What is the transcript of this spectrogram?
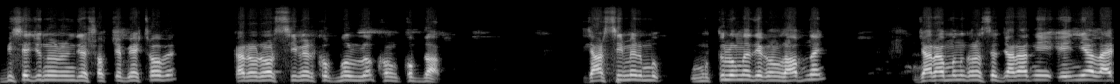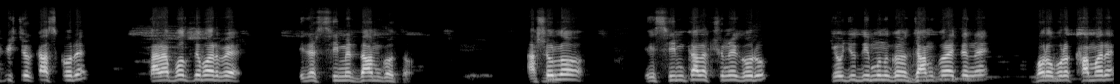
বিশের জন্য সবচেয়ে বেস্ট হবে। কারণ ওর সিমের খুব মূল্য, খুব- দাম। যার সিমের মু- মু- তুলনা দিয়ে কোনো লাভ নাই। যারা মনে করছে যারা নিয়ে এই নিয়ে লাইফ স্টোর কাজ করে, তারা বলতে পারবে এটার সিমের দাম কত। আসলে এই সিম কালেকশনের গরু, কেউ যদি মনে করে জাম করাইতে নেয়, বড় বড় খামারে,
